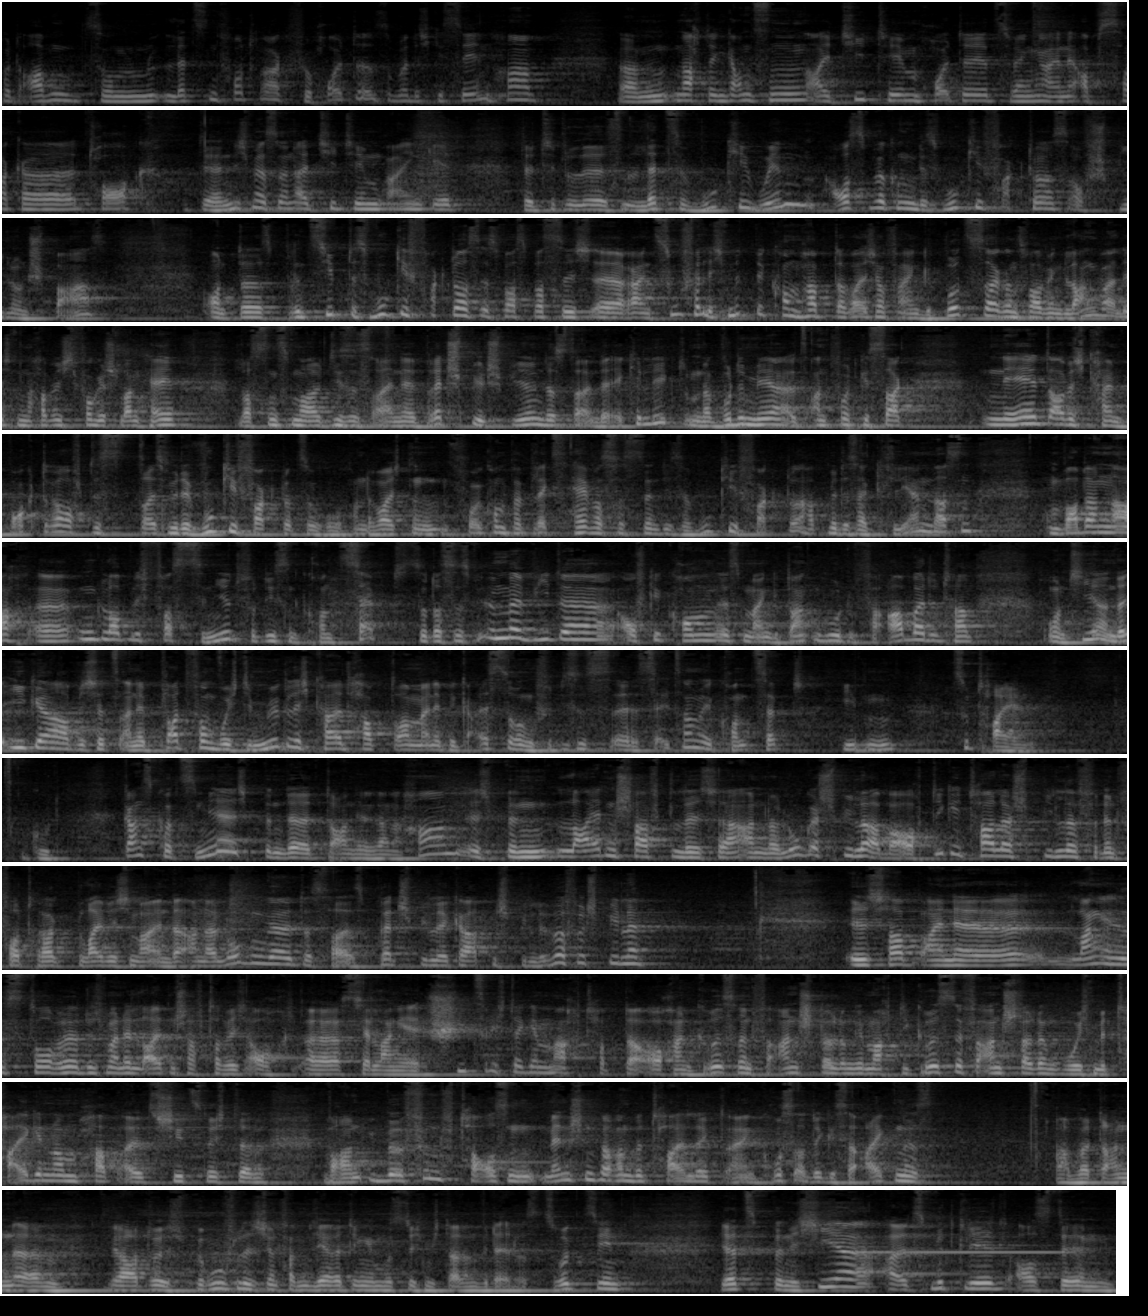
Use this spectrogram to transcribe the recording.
heute Abend zum letzten Vortrag für heute, soweit ich gesehen habe. Ähm, nach den ganzen IT-Themen heute jetzt wegen eine Absacker-Talk, der nicht mehr so in IT-Themen reingeht. Der Titel ist Let's a Wookie Win, Auswirkungen des Wookie-Faktors auf Spiel und Spaß. Und das Prinzip des Wookie-Faktors ist was, was ich äh, rein zufällig mitbekommen habe. Da war ich auf einem Geburtstag und zwar wegen langweilig. Und dann habe ich vorgeschlagen, hey, lass uns mal dieses eine Brettspiel spielen, das da in der Ecke liegt. Und da wurde mir als Antwort gesagt, nee, da habe ich keinen Bock drauf, das, da ist mir der Wookie-Faktor zu hoch. Und da war ich dann vollkommen perplex, hey, was ist denn dieser Wookie-Faktor? Habe mir das erklären lassen und war danach äh, unglaublich fasziniert von diesem Konzept, sodass es immer wieder aufgekommen ist, mein Gedankengut verarbeitet habe und hier an der IGA habe ich jetzt eine Plattform, wo ich die Möglichkeit habe, da meine Begeisterung für dieses äh, seltsame Konzept eben zu teilen. Gut, ganz kurz zu mir. Ich bin der Daniel Werner Hahn. Ich bin leidenschaftlicher analoger Spieler, aber auch digitaler Spieler. Für den Vortrag bleibe ich mal in der analogen Welt, das heißt Brettspiele, Kartenspiele, Würfelspiele. Ich habe eine lange Historie. Durch meine Leidenschaft habe ich auch äh, sehr lange Schiedsrichter gemacht, habe da auch an größeren Veranstaltungen gemacht. Die größte Veranstaltung, wo ich mit teilgenommen habe als Schiedsrichter, waren über 5000 Menschen daran beteiligt. Ein großartiges Ereignis. Aber dann, ähm, ja, durch berufliche und familiäre Dinge musste ich mich da dann wieder etwas zurückziehen. Jetzt bin ich hier als Mitglied aus dem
